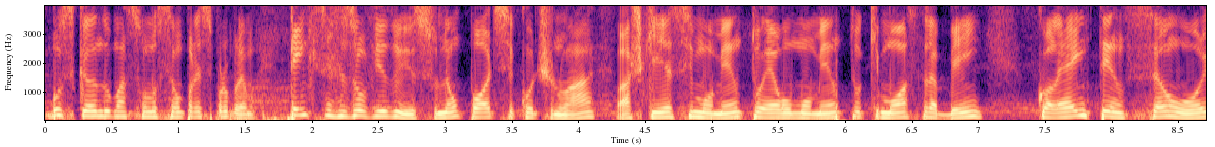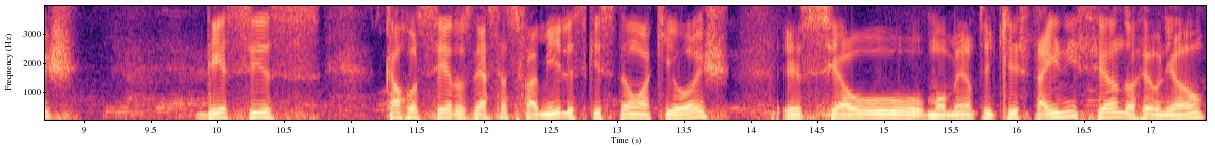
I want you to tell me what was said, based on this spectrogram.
buscando uma solução para esse problema. Tem que ser resolvido isso, não pode se continuar. Eu acho que esse momento é o momento que mostra bem qual é a intenção hoje desses carroceiros dessas famílias que estão aqui hoje. Esse é o momento em que está iniciando a reunião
